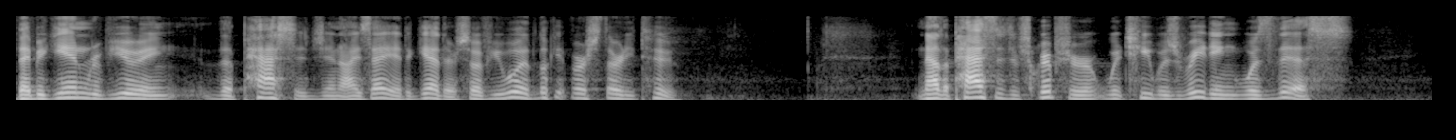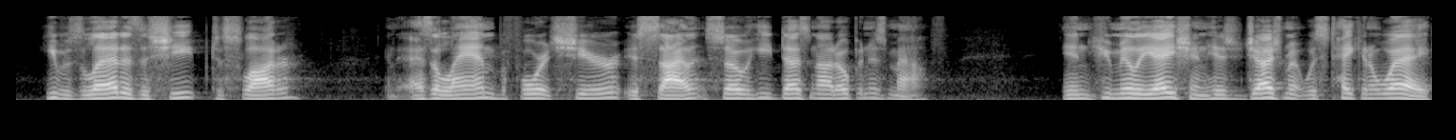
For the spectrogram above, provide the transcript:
they begin reviewing the passage in Isaiah together. So if you would, look at verse 32. Now, the passage of Scripture which he was reading was this He was led as a sheep to slaughter, and as a lamb before its shearer is silent, so he does not open his mouth. In humiliation, his judgment was taken away.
